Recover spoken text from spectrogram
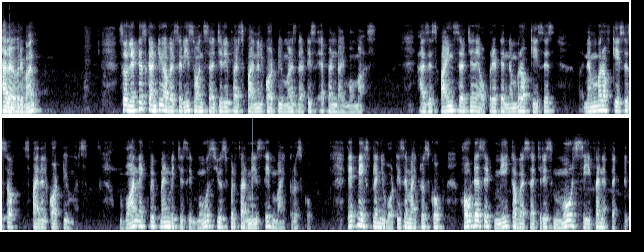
Hello, everyone. So let us continue our series on surgery for spinal cord tumors, that is ependymomas. As a spine surgeon, I operate a number of cases, number of cases of spinal cord tumors. One equipment which is the most useful for me is the microscope. Let me explain you what is a microscope. How does it make our surgeries more safe and effective?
